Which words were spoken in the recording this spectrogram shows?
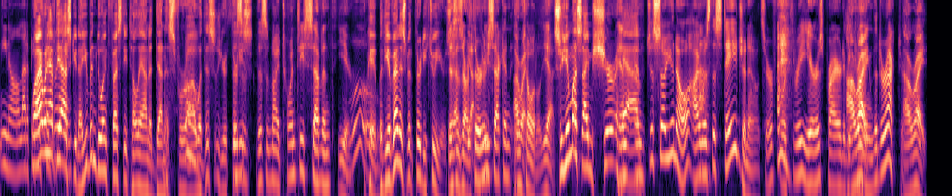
You know, a lot of people. well, I would start have to ask you now. You've been doing Festa Italiana, Dennis, for uh, what? This is your This is this is my 27th year. Ooh. okay, but the event has been 32 years. This yeah? is our Yeah, 30 32nd All in right. total. Yes. So you must, I'm sure, and, have. and just so you know, I was the stage announcer for three years prior to becoming right. the director. All right.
